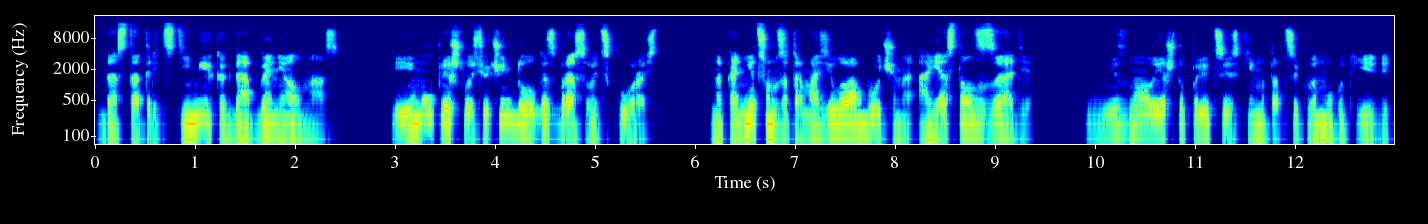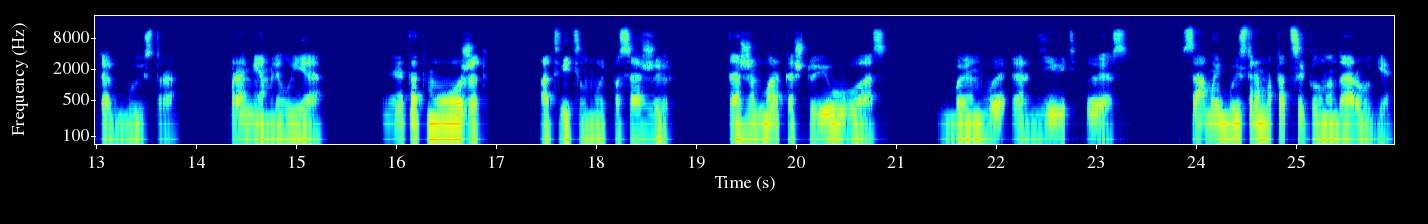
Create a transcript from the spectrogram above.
до 130 миль, когда обгонял нас. И ему пришлось очень долго сбрасывать скорость. Наконец он затормозил у обочины, а я стал сзади. Не знал я, что полицейские мотоциклы могут ездить так быстро. Промямлил я. Этот может, ответил мой пассажир. Та же марка, что и у вас. BMW R9S. Самый быстрый мотоцикл на дороге.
